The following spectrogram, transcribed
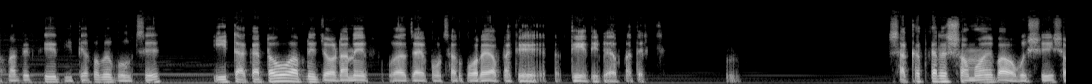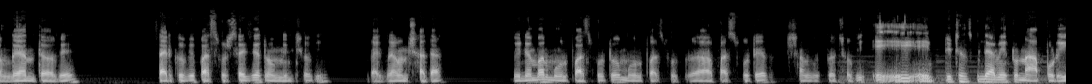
আপনাদেরকে দিতে হবে বলছে, এই টাকাটাও আপনি জর্ডানে আ যায় পৌঁছার পরে আপনাকে দিয়ে দিবে আপনাদেরকে। সাক্ষাৎকারের সময় বা অবশ্যই সঙ্গে আনতে হবে চার কপি পাসপোর্ট সাইজের রঙিন ছবি, ব্যাকগ্রাউন্ড সাদা। দুই নম্বর মূল পাসপোর্ট ও মূল পাসপোর্ট পাসপোর্টের সংযুক্ত ছবি। এই এই ডিটেইলস আমি একটু না পড়ি।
